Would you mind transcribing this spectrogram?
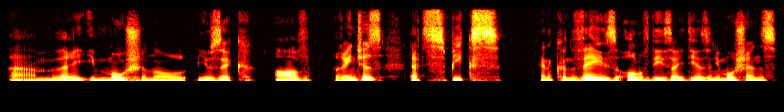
um, very emotional music of ranges that speaks and conveys all of these ideas and emotions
